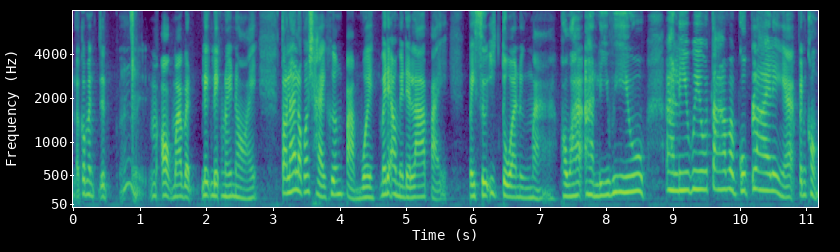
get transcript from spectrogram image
แล้วก็มันจะออกมาแบบเล็กๆ น้อยๆ ตอนแรกเราก็ใช้เครื่องปั๊มเว้ย ไม่ได้เอา Medela ไป ไปซื้ออีกตัวหนึ่งมา เพราะว่าอ่านรีวิว อ่านรีวิวตามแบบ group LINE อะไรอย่างเงี้ย เป็นของ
